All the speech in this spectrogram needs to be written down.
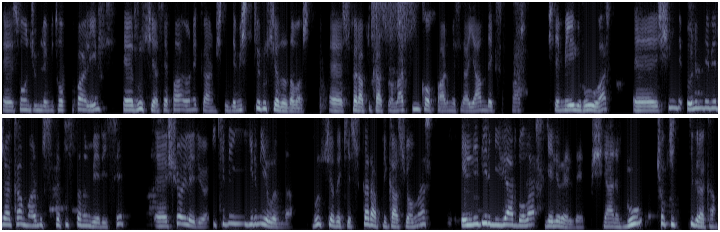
e, son cümlemi toparlayayım. E, Rusya, Sefa örnek vermişti. Demişti ki Rusya'da da var e, süper aplikasyonlar. Tinkoff var mesela, Yandex var, işte Mail.ru var. E, şimdi önümde bir rakam var. Bu Statista'nın verisi. E, şöyle diyor, 2020 yılında Rusya'daki süper aplikasyonlar 51 milyar dolar gelir elde etmiş. Yani bu çok ciddi bir rakam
